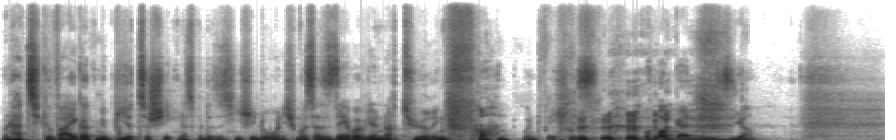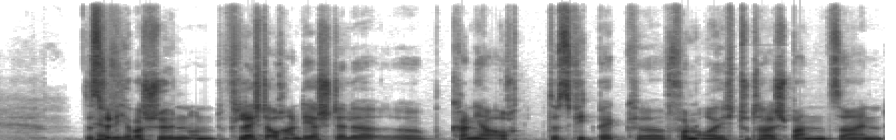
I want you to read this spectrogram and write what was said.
und hat sich geweigert, mir Bier zu schicken. Das würde sich nicht lohnen. Ich muss also selber wieder nach Thüringen fahren und welches organisieren. Das finde ich aber schön und vielleicht auch an der Stelle äh, kann ja auch das Feedback äh, von euch total spannend sein,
